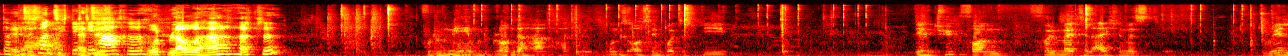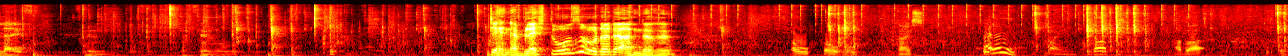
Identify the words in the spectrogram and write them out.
Da ich- man sich nicht als die ich Haare. rot-blaue Haare hatte. Wo du, nee, wo du blonde Haare hattest und so aussehen wolltest wie. Der Typ von Full Metal Alchemist Real Life Film. Verfilmung. Der in der Blechdose oder der andere? Oh, oh, oh. Nice. Oh mein Gott. Aber ich bin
